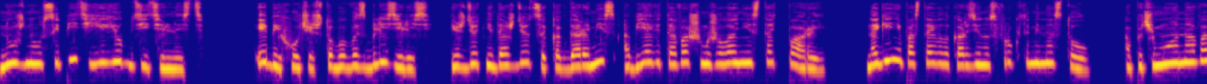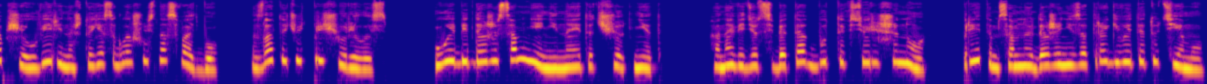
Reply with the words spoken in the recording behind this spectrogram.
Нужно усыпить ее бдительность. Эбби хочет, чтобы вы сблизились, и ждет не дождется, когда Рамис объявит о вашем желании стать парой. Нагиня поставила корзину с фруктами на стол. А почему она вообще уверена, что я соглашусь на свадьбу? Злата чуть прищурилась. У Эбби даже сомнений на этот счет нет. Она ведет себя так, будто все решено, при этом со мной даже не затрагивает эту тему.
